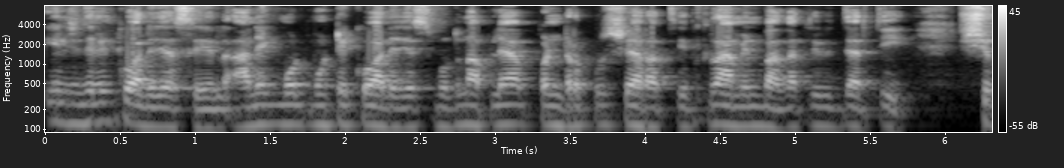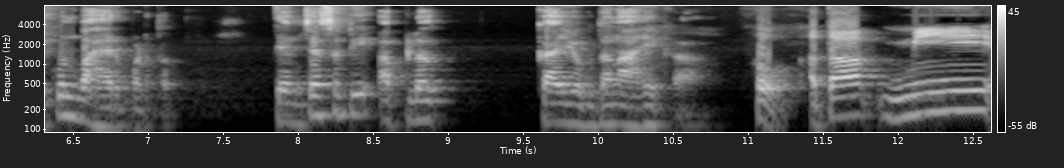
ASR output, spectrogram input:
इंजिनिअरिंग कॉलेज असेल अनेक मोठमोठे कॉलेजेस मधून आपल्या पंढरपूर शहरातील ग्रामीण भागातील विद्यार्थी शिकून बाहेर पडतात. त्यांच्यासाठी आपलं काय योगदान आहे का? हो आता मी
